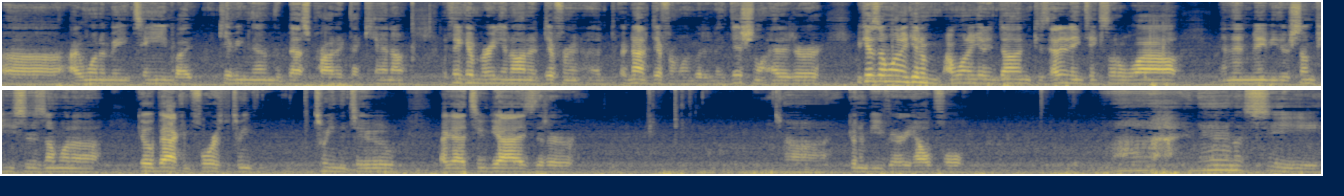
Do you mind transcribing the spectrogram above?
uh, I want to maintain by giving them the best product I can. I think I'm bringing on a different, uh, or not a different one, but an additional editor because I want to get them. I want to get it done because editing takes a little while, and then maybe there's some pieces I want to go back and forth between between the two. I got two guys that are uh, going to be very helpful. Uh, and then let's see.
